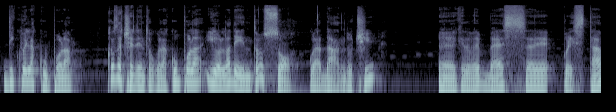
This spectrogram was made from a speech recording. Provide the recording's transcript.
di quella cupola. Cosa c'è dentro quella cupola? Io là dentro so, guardandoci, eh, che dovrebbe essere questa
